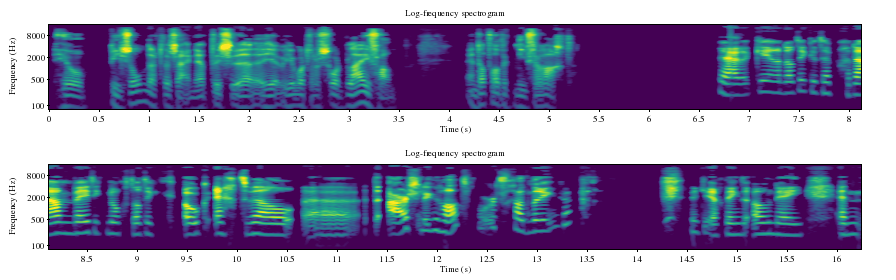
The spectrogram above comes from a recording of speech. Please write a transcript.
heel bijzonder te zijn. Dat is, eh, je, wordt er een soort blij van. En dat had ik niet verwacht. Ja, de keren dat ik het heb gedaan, weet ik nog dat ik ook echt wel eh, de aarzeling had voor het gaan drinken. Dat je echt denkt, oh nee. En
